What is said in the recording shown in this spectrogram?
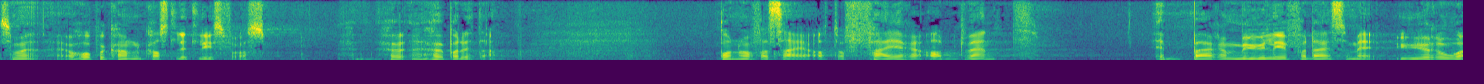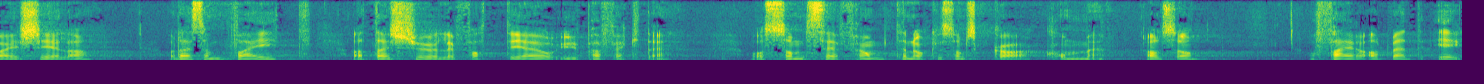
som jeg håper kan kaste litt lys for oss. Hør på dette. Bonhoeffer sier at å feire advent er bare mulig for de som er uroa i sjela, og de som veit at de sjøl er fattige og uperfekte, og som ser fram til noe som skal komme. Altså, å feire advent er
